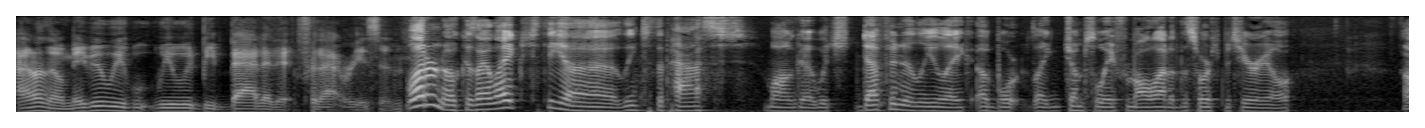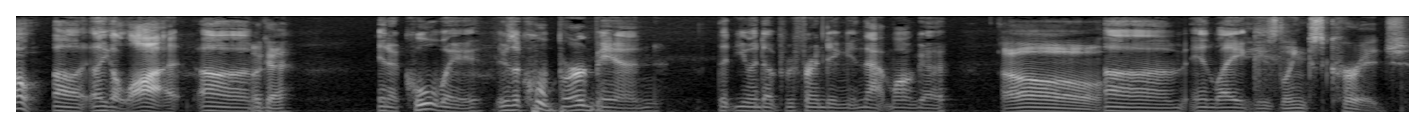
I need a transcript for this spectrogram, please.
I don't know, maybe we we would be bad at it for that reason. Well, I don't know because I liked the uh, Link to the Past manga, which definitely like abort like jumps away from a lot of the source material, Oh, uh, like a lot. Um, okay. In a cool way. There's a cool Birdman that you end up befriending in that manga. Oh, Um, and like he's Link's courage.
